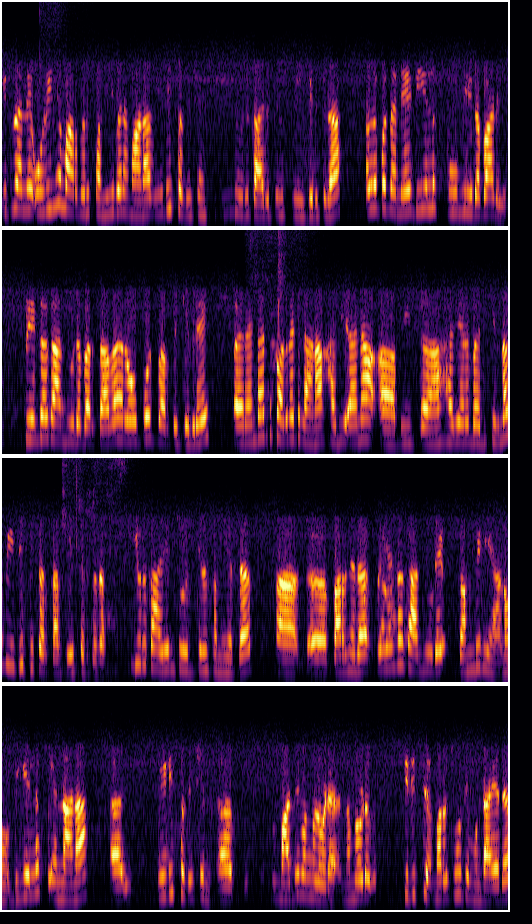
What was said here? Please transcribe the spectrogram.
ഇത് തന്നെ ഒഴിഞ്ഞു മാറുന്ന ഒരു സമീപനമാണ് വി. ഡി. സതീശൻ ഈ ഒരു കാര്യത്തിൽ സ്വീകരിച്ചത്. അതോടൊപ്പം തന്നെ ഡി. എൽ. എഫ് ഭൂമി ഇടപാടിൽ പ്രിയങ്ക ഗാന്ധിയുടെ ഭർത്താവ് റോബോട്ട് വർദ്ധയ്ക്കെതിരെ രണ്ടായിരത്തി പതിനെട്ടിലാണ് ഹരിയാന ഹരിയാന ഭരിച്ചിരുന്ന ബി ജെ പി സർക്കാർ കേസെടുത്തത്. ഈ ഒരു കാര്യം ചോദിക്കുന്ന സമയത്ത് പറഞ്ഞത് പ്രിയങ്ക ഗാന്ധിയുടെ കമ്പനിയാണോ? ഡി. എൽ. എഫ് എന്നാണ് വി ഡി സതീശൻ മാധ്യമങ്ങളോട് നമ്മളോട് തിരിച്ച് മറുചോദ്യം ഉണ്ടായത്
